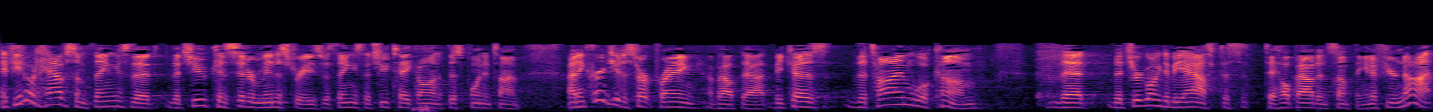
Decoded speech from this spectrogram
if you don't have some things that, that you consider ministries or things that you take on at this point in time, I'd encourage you to start praying about that because the time will come that, that you're going to be asked to, to help out in something. And if you're not,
